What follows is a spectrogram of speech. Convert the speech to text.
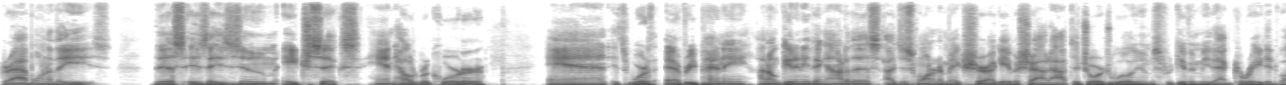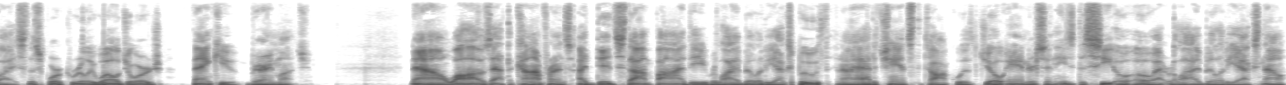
Grab one of these. This is a Zoom H6 handheld recorder and it's worth every penny. I don't get anything out of this. I just wanted to make sure I gave a shout out to George Williams for giving me that great advice. This worked really well, George. Thank you very much. Now, while I was at the conference, I did stop by the Reliability X booth and I had a chance to talk with Joe Anderson. He's the COO at Reliability X. Now,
